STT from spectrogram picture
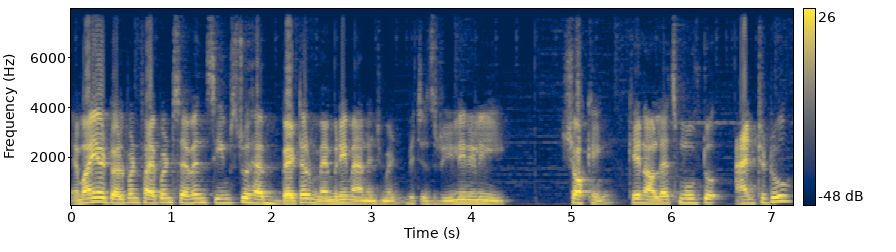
MIUI 12.5.7 seems to have better memory management, which is really, really shocking. Okay, now let's move to Antutu.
